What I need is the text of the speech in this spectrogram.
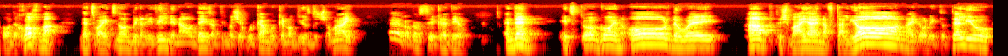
or the Chokhmah, that's why it's not been revealed in our days until Mashiach will come, we cannot use the Shammai. A lot of secret here. And then it's going all the way up to Shmaya and Naftalion, I don't need to tell you,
